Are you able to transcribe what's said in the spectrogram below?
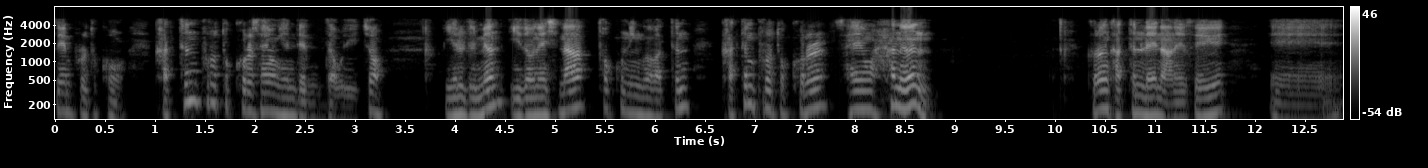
same protocol. 같은 프로토콜을 사용해야 된다고 되어 있죠. 예를 들면 이더넷이나 터코닝과 같은 같은 프로토콜을 사용하는 그런 같은 랜 안에서의 에,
